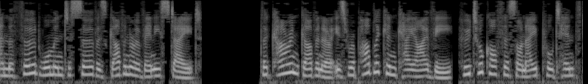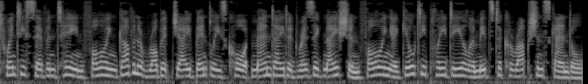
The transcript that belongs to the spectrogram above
and the third woman to serve as governor of any state. The current governor is Republican Kay Ivey, who took office on April 10, 2017 following Governor Robert J. Bentley's court-mandated resignation following a guilty plea deal amidst a corruption scandal.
